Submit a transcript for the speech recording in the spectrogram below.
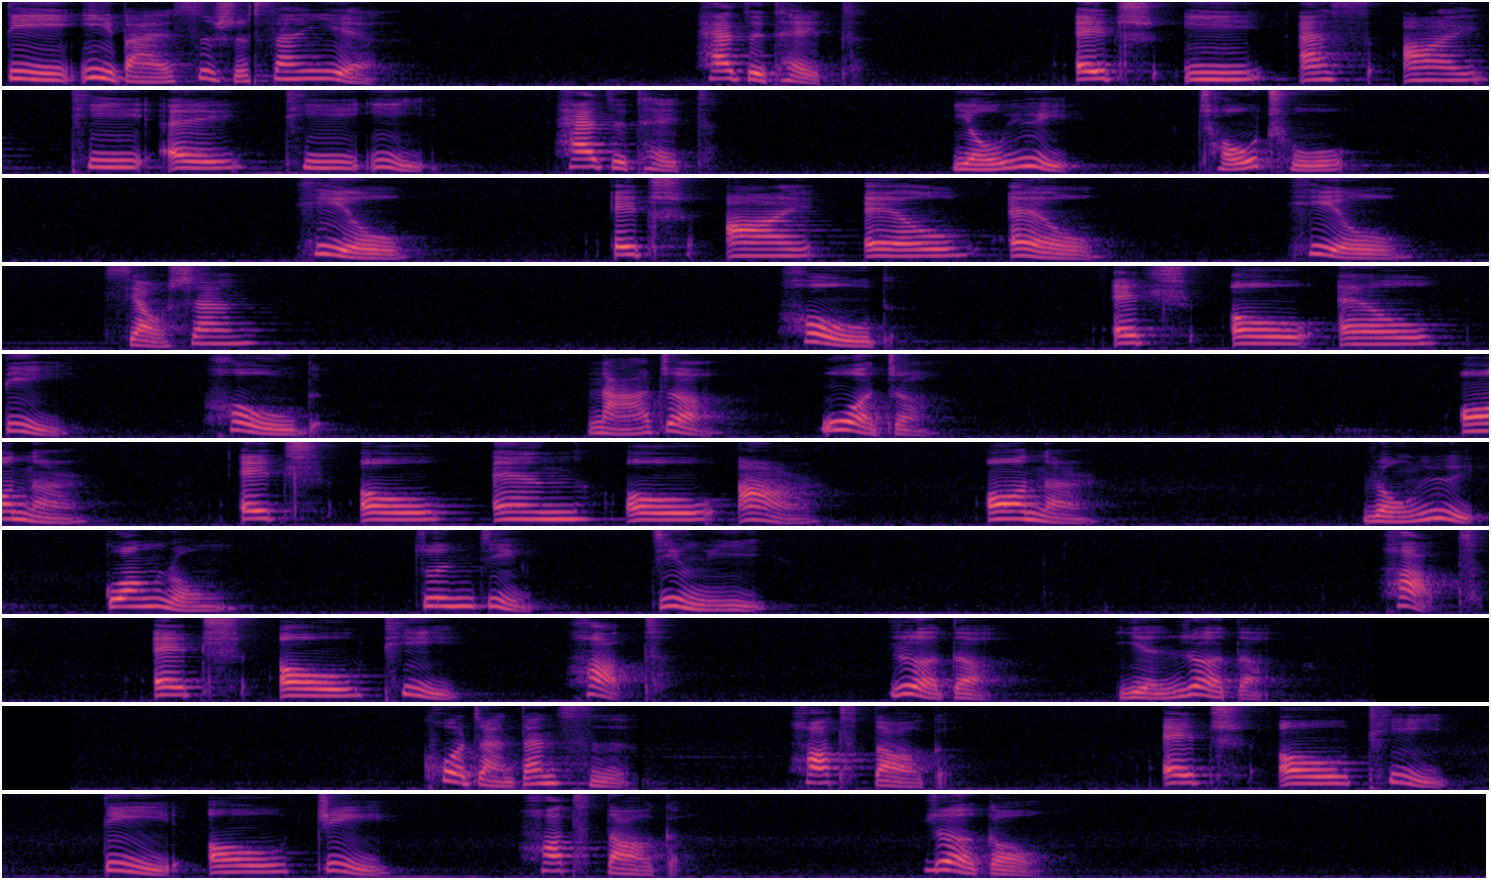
第一百四十三页。hesitate，h-e-s-i-t-a-t-e，hesitate，犹豫、踌躇。hill，h-i-l-l，hill，小山。hold，h-o-l。D hold 拿着握着，honor H O N O R honor 荣誉光荣尊敬敬意，hot H O T hot 热的炎热的。扩展单词：hot dog，h o t d o g，hot dog，热狗。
